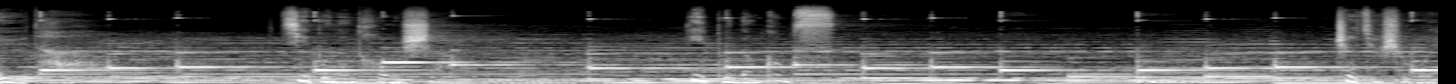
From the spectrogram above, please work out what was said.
我与他既不能同生亦不能共死。这就是我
